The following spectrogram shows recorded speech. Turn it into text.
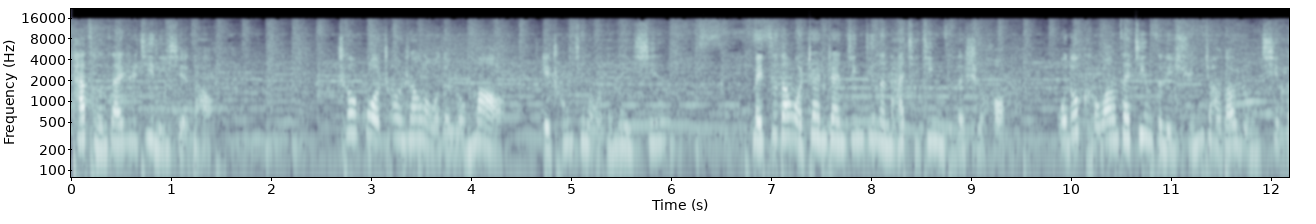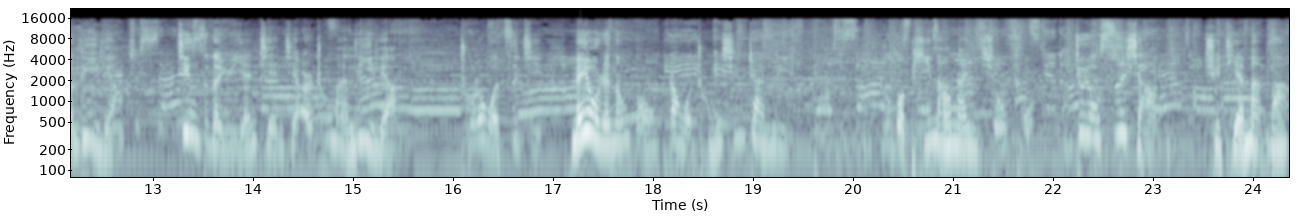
他曾在日记里写道：“车祸创伤了我的容貌。”也冲击了我的内心。每次当我战战兢兢地拿起镜子的时候，我都渴望在镜子里寻找到勇气和力量。镜子的语言简洁而充满力量，除了我自己，没有人能懂，让我重新站立。如果皮囊难以修复，就用思想去填满吧。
